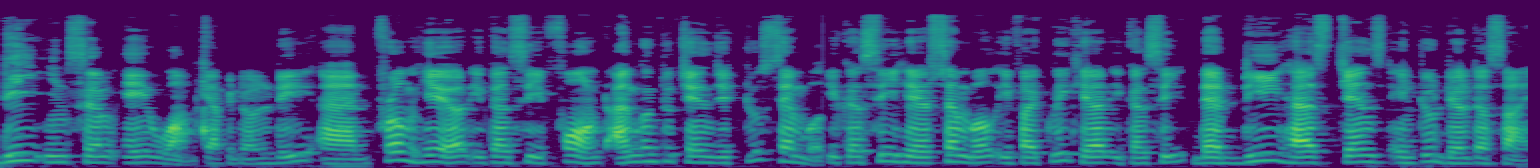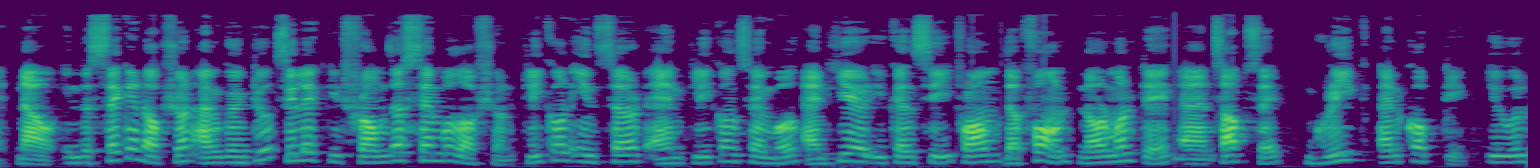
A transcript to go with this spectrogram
D in cell A1, capital D and from here you can see font, I'm going to change it to symbol. You can see here symbol, if I click here you can see that D has changed into delta sign. Now in the second option I'm going to select it from the symbol option. Click on insert and click on symbol and here you can see from the font normal text and subset Greek and Coptic, you will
